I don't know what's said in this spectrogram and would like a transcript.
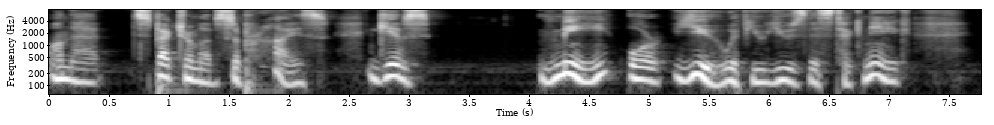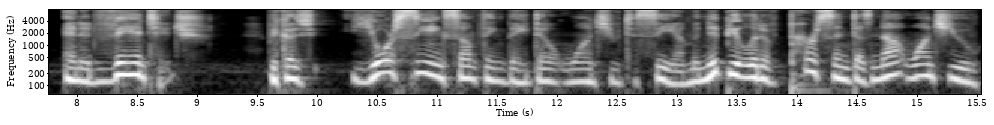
on that spectrum of surprise gives me or you, if you use this technique, an advantage because you're seeing something they don't want you to see. A manipulative person does not want you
